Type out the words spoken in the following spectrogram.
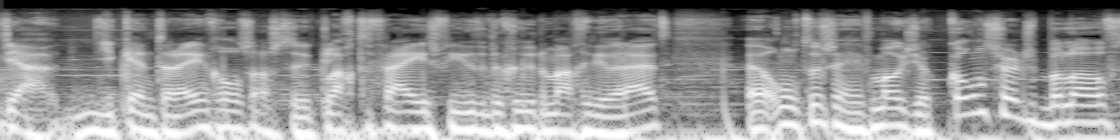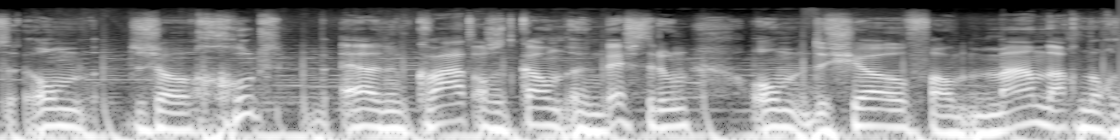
ja, je kent de regels. Als de klachten vrij is, 24 uur, dan mag hij er weer uit. ondertussen heeft Mojo Concerts beloofd om zo goed en kwaad als het kan hun best te doen... om de show van maandag nog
